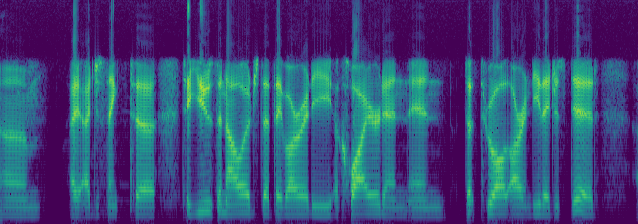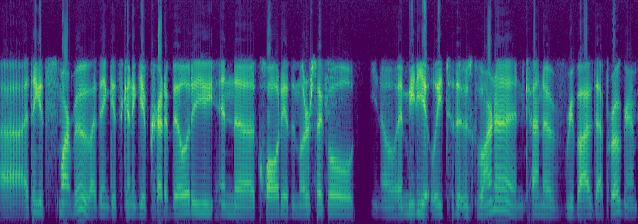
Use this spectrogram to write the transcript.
Um, I, I just think to to use the knowledge that they've already acquired and and th- through all R and D they just did, uh, I think it's a smart move. I think it's going to give credibility in the quality of the motorcycle, you know, immediately to the Husqvarna and kind of revive that program.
